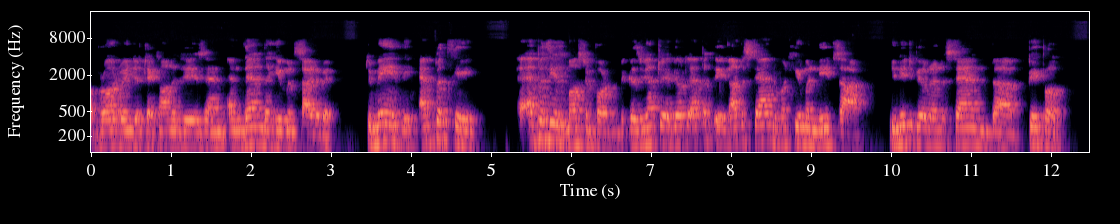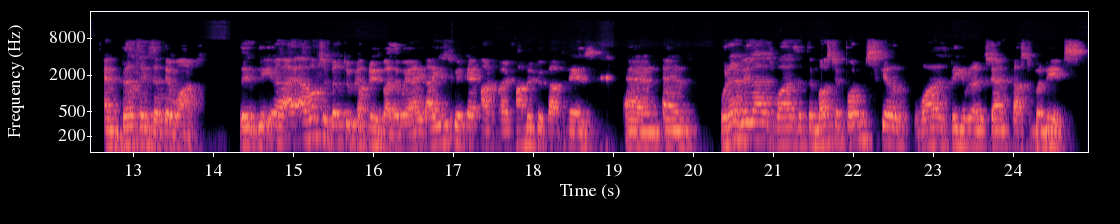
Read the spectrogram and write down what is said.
a broad range of technologies and, and then the human side of it. To me, the empathy, empathy is most important because you have to be able to empathy, understand what human needs are. You need to be able to understand uh, people and build things that they want. The, the, you know, I, have also built two companies, by the way. I, I used to be a tech entrepreneur. I founded two companies, and and what I realized was that the most important skill was being able to understand customer needs.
